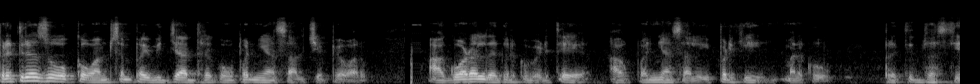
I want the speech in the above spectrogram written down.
ప్రతిరోజు ఒక్కో అంశంపై విద్యార్థులకు ఉపన్యాసాలు చెప్పేవారు. ఆ గోడల దగ్గరకు వెడితే ఆ ఉపన్యాసాలు ఇప్పటికీ మనకు ప్రతిధ్వస్తి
